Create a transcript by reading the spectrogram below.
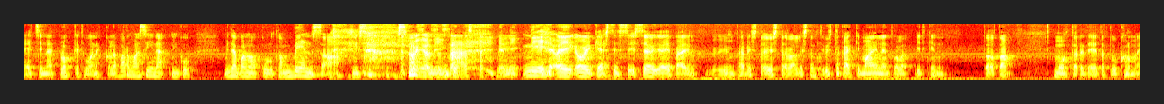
etsin näitä blokket huonekaluja. Varmaan siinä niin kuin, miten paljon mä kulutan bensaa, niin se, se on jo niin, kuin, niin. niin, niin ei, oikeasti siis se on jo epäympäristöystävällistä, mutta yhtä kaikki mä ajelen tuolla pitkin tuota, moottoriteitä Tukholman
